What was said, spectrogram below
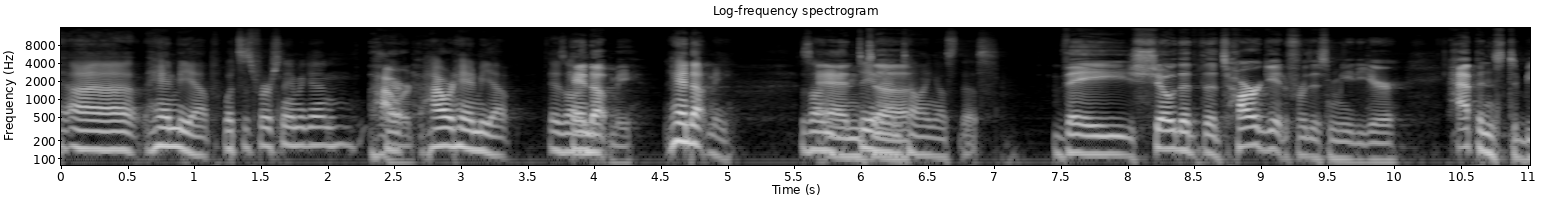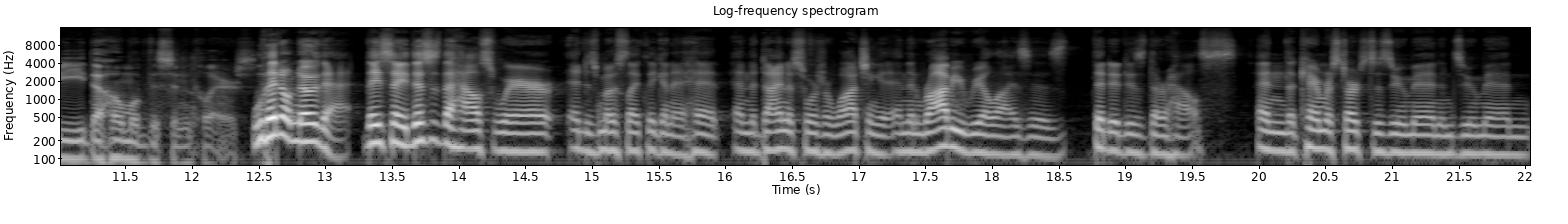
Uh, hand me up. What's his first name again? Howard. Howard. Hand me up is on. Hand up me. Hand up me is on And, uh, telling us this. They show that the target for this meteor happens to be the home of the Sinclairs. Well, they don't know that. They say this is the house where it is most likely going to hit, and the dinosaurs are watching it. And then Robbie realizes that it is their house, and the camera starts to zoom in and zoom in,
